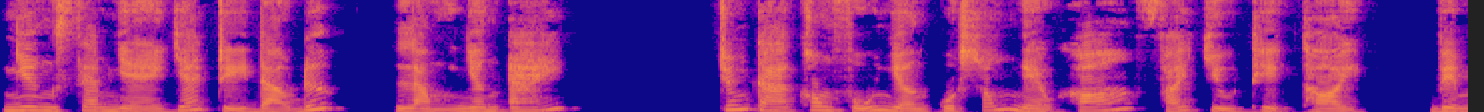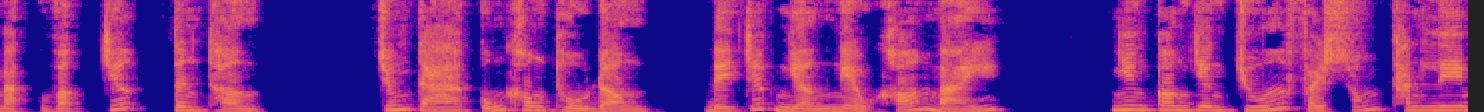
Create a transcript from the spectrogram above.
nhưng xem nhẹ giá trị đạo đức, lòng nhân ái. Chúng ta không phủ nhận cuộc sống nghèo khó phải chịu thiệt thòi về mặt vật chất, tinh thần. Chúng ta cũng không thụ động để chấp nhận nghèo khó mãi. Nhưng con dân Chúa phải sống thanh liêm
